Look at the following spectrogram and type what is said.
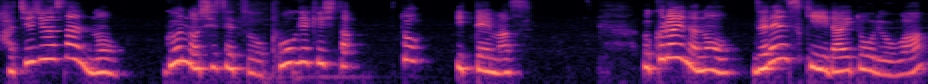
83の軍の施設を攻撃したと言っています。ウクライナのゼレンスキー大統領は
